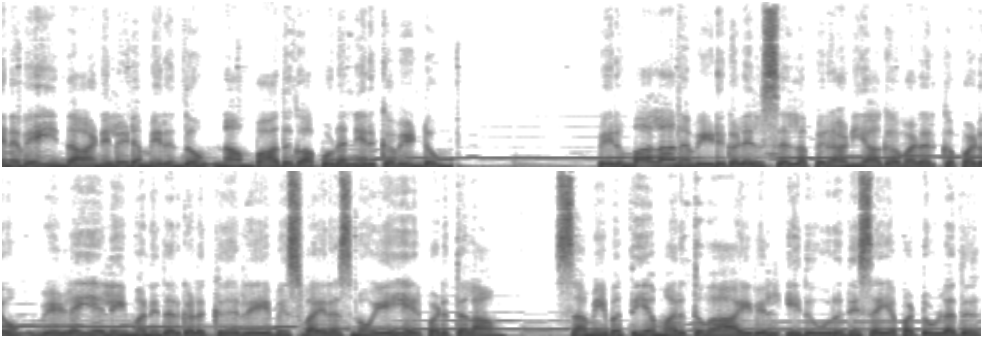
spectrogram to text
எனவே இந்த அணிலிடமிருந்தும் நாம் பாதுகாப்புடன் இருக்க வேண்டும். பெரும்பாலான வீடுகளில் செல்லப்பிராணியாக வளர்க்கப்படும் வெள்ளை எலி மனிதர்களுக்கு ரேபிஸ் வைரஸ் நோயை ஏற்படுத்தலாம். சமீபத்திய மருத்துவ ஆய்வில் இது உறுதி செய்யப்பட்டுள்ளது.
